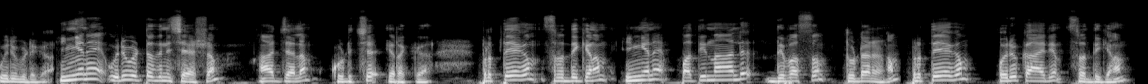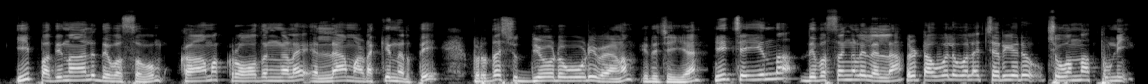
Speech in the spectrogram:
ഉരുവിടുക. ഇങ്ങനെ ഉരുവിട്ടതിന് ശേഷം ആ ജലം കുടിച്ച് ഇറക്കുക. പ്രത്യേകം ശ്രദ്ധിക്കണം ഇങ്ങനെ പതിനാല് ദിവസം തുടരണം. പ്രത്യേകം ഒരു കാര്യം ശ്രദ്ധിക്കണം. ഈ പതിനാല് ദിവസവും കാമക്രോധങ്ങളെ എല്ലാം അടക്കി നിർത്തി വ്രതശുദ്ധിയോടുകൂടി വേണം ഇത് ചെയ്യാൻ. ഈ ചെയ്യുന്ന ദിവസങ്ങളിലെല്ലാം ഒരു ടവൽ പോലെ ചെറിയൊരു ചുവന്ന തുണി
